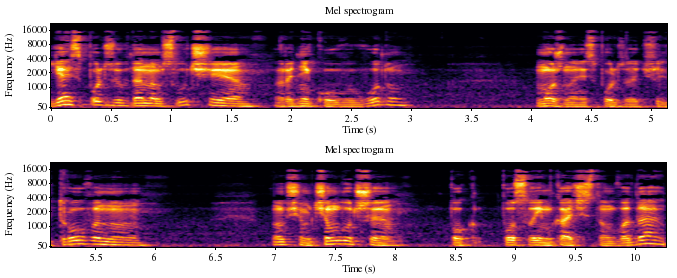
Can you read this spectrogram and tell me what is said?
Я использую в данном случае родниковую воду. Можно использовать фильтрованную, в общем, чем лучше по, по своим качествам вода,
